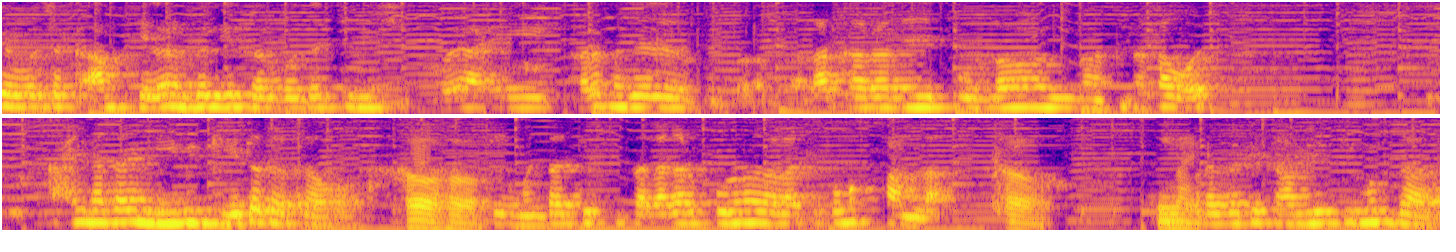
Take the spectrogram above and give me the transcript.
वर्ष काम केल्यानंतर हे सर बोलतात की मी शिकतोय आणि खरंच म्हणजे कलाकाराने पूर्ण नसावं. काही ना काही नेहमी घेतच असावं. हो हो. ते म्हणतात की कलाकार पूर्ण झाला की तो मग थांबला. हो. नाही. प्रगती थांबली की मग झालं.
